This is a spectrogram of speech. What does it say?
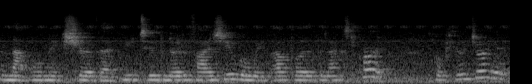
and that will make sure that YouTube notifies you when we've uploaded the next part. Hope you enjoyed it.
